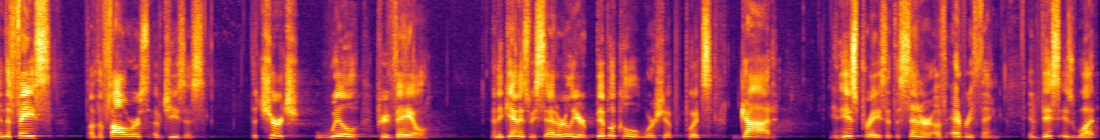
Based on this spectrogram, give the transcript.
in the face of the followers of Jesus. The church will prevail and again, as we said earlier, biblical worship puts God and His praise at the center of everything. And this is what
